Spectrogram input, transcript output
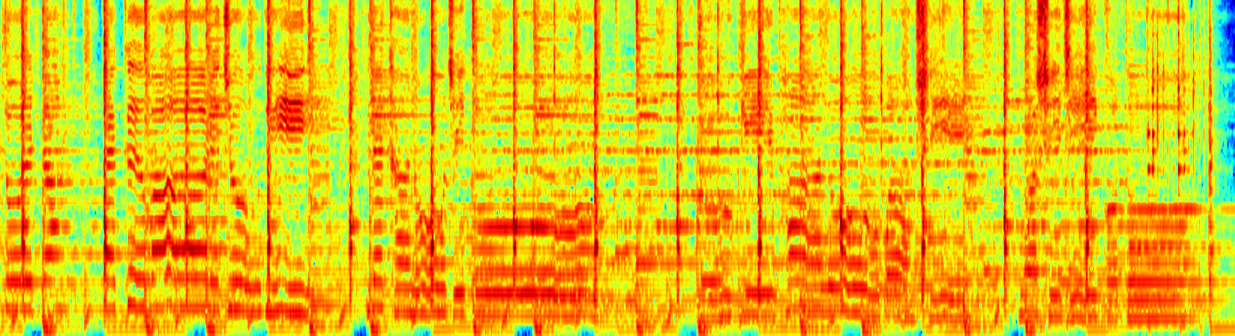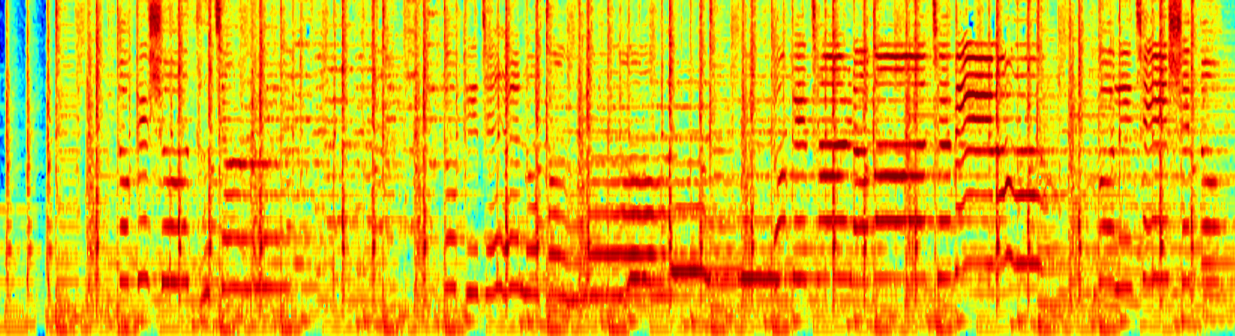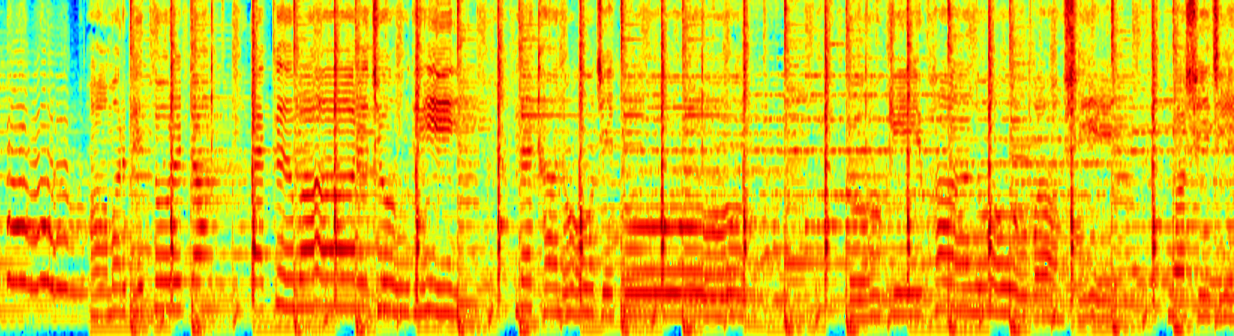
ভেতরটা একবার যদি দেখানো যেত। তোকে ভালোবাসে বাসে যে কত। যেত তোকে ভালোবাসে বাসে যে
